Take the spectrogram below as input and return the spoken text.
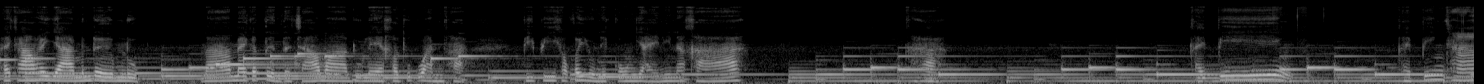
ให้ข้าวให้ยาเหมือนเดิมลูกนะ แม่ก็ตื่นแต่เช้ามาดูแลเขาทุกวันค่ะ พี่ๆเขาก็อยู่ในกรงใหญ่นี่นะคะ ค่ะ ไข่ปิ้ง ไข่ปิ้งค่ะ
